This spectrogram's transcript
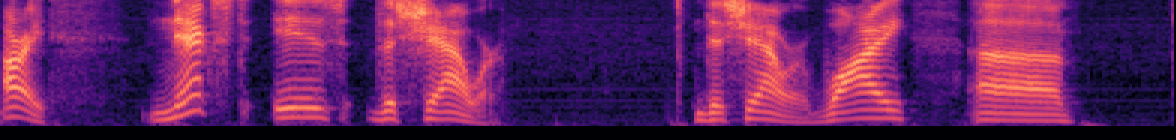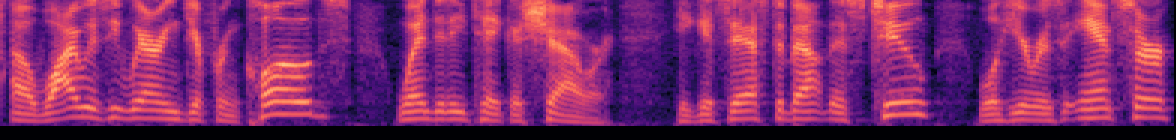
All right. Next is the shower. The shower. Why? Uh, uh, why was he wearing different clothes? When did he take a shower? He gets asked about this too. We'll hear his answer.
